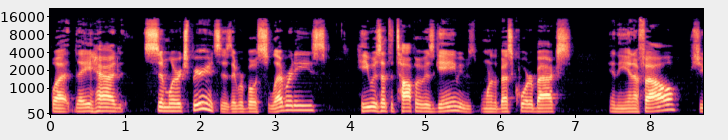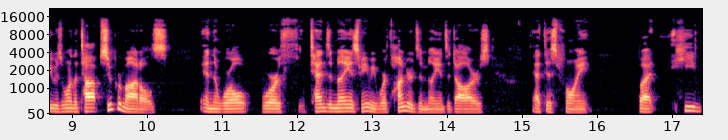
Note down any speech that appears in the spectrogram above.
but they had similar experiences. They were both celebrities. He was at the top of his game. He was one of the best quarterbacks in the NFL. She was one of the top supermodels in the world worth tens of millions, maybe worth hundreds of millions of dollars at this point. But he,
